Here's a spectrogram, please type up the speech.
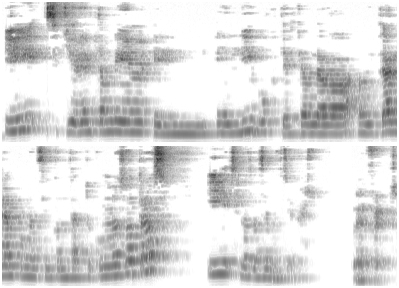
Y si quieren también el, el ebook del que hablaba ahorita Alan, pónganse en contacto con nosotros y se los hacemos llegar. Perfecto.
